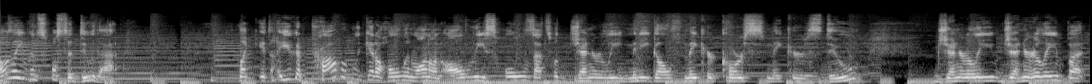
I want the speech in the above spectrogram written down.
How was I even supposed to do that? Like, it, you could probably get a hole-in-one on all these holes. That's what generally mini-golf maker course makers do. Generally, generally, but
